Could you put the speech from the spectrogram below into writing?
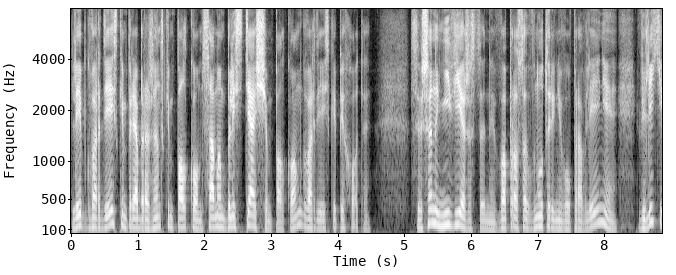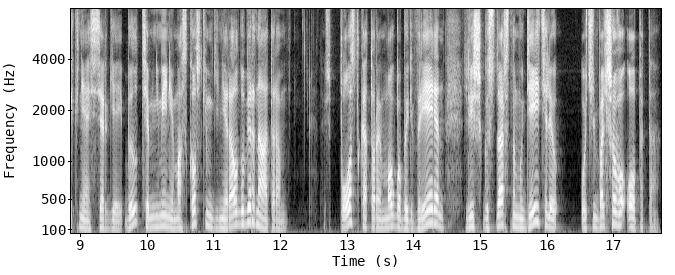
лейб-гвардейским Преображенским полком, самым блестящим полком гвардейской пехоты. Совершенно невежественный в вопросах внутреннего управления, великий князь Сергей был, тем не менее, московским генерал-губернатором. То есть пост, который мог бы быть вреден лишь государственному деятелю очень большого опыта.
